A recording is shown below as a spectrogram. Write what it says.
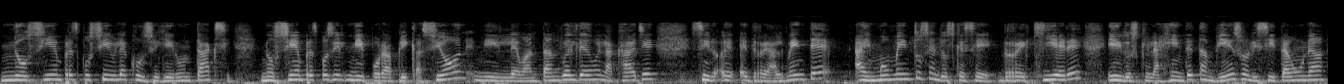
no siempre es posible conseguir un taxi, no siempre es posible ni por aplicación, ni levantando el dedo en la calle, sino eh, eh, realmente hay momentos en los que se requiere y en los que la gente también solicita una,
